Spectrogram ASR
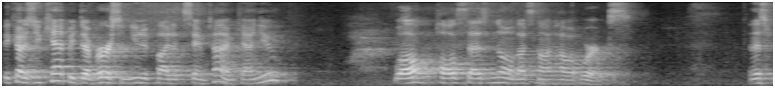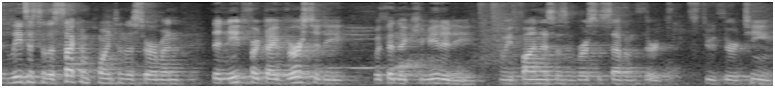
Because you can't be diverse and unified at the same time, can you? Well, Paul says, no, that's not how it works. And this leads us to the second point in the sermon the need for diversity within the community. And we find this as in verses 7 through 13.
